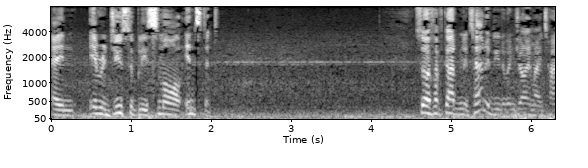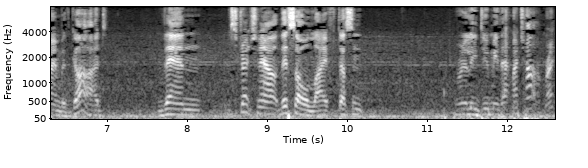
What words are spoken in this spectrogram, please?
an irreducibly small instant. So if I've got an eternity to enjoy my time with God, then stretching out this old life doesn't really do me that much harm, right?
